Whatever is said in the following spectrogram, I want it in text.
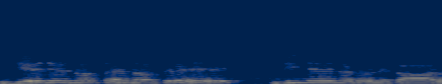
ਜੇ ਜੇ ਨਰ ਤਹਿ ਨਾ ਫਿਰੇ ਦੀਨੇ ਨਗਰ ਨਿਕਾਰ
